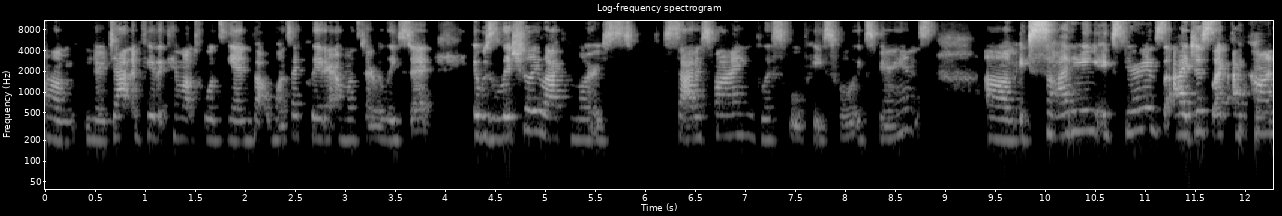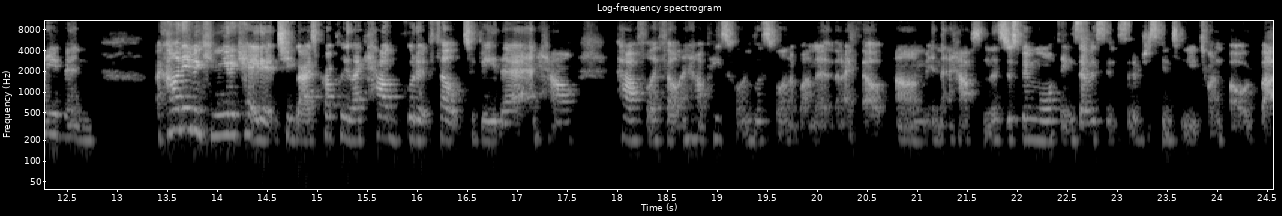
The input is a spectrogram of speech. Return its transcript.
um, you know, doubt and fear that came up towards the end. But once I cleared it and once I released it, it was literally like the most satisfying, blissful, peaceful experience, um, exciting experience. I just like I can't even I can't even communicate it to you guys properly, like how good it felt to be there and how powerful I felt and how peaceful and blissful and abundant that I felt um, in that house. And there's just been more things ever since that have just continued to unfold. But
